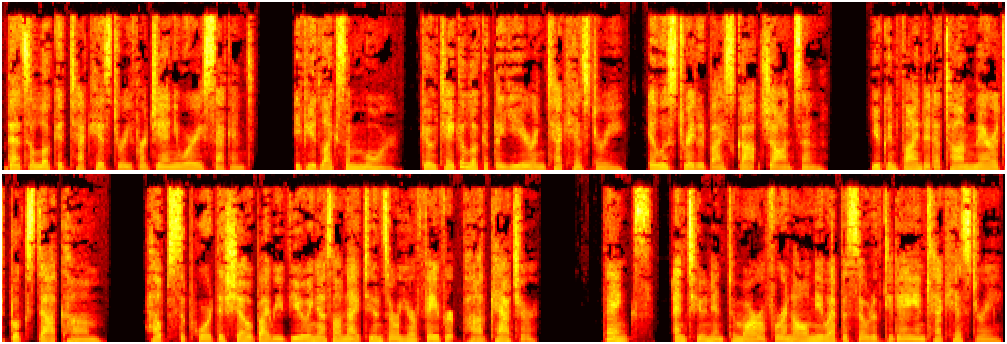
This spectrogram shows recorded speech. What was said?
That's a look at tech history for January 2nd. If you'd like some more, go take a look at the year in tech history, illustrated by Scott Johnson. You can find it at tommerrittbooks.com. Help support the show by reviewing us on iTunes or your favorite podcatcher. Thanks, and tune in tomorrow for an all new episode of Today in Tech History.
